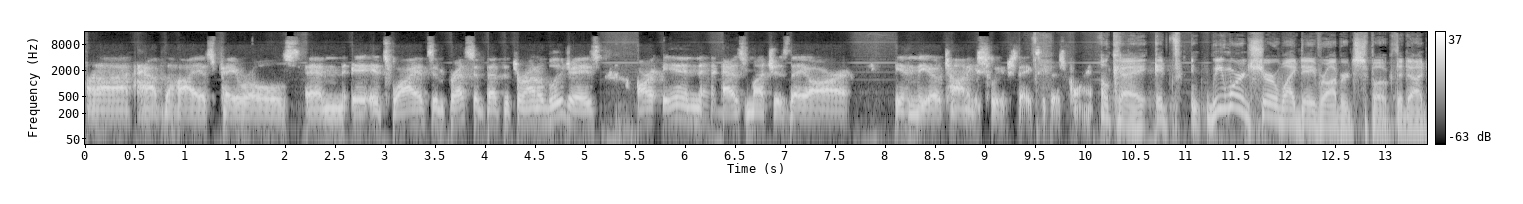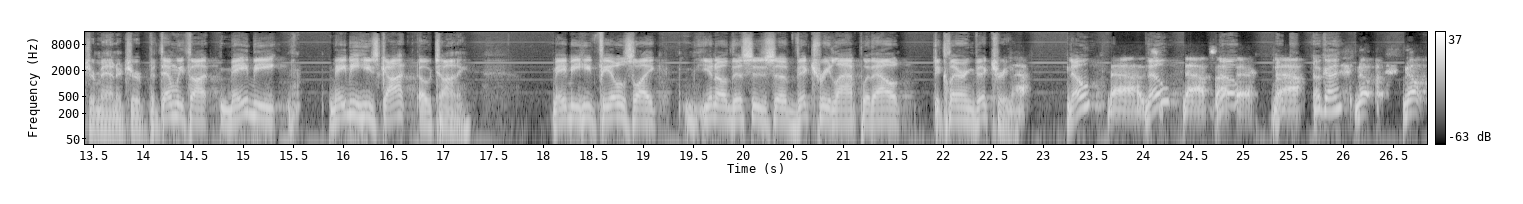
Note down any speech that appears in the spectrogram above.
uh, have the highest payrolls. And it's why it's impressive that the Toronto Blue Jays are in as much as they are in the Ohtani sweepstakes at this point. Okay, it, we weren't sure why Dave Roberts spoke, the Dodger manager, but then we thought maybe maybe he's got Ohtani. Maybe he feels like you know this is a victory lap without declaring victory. No, no, no, no, it's not there. No. Okay. No, no,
